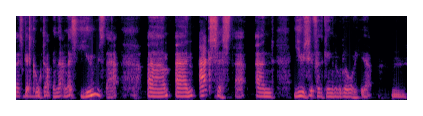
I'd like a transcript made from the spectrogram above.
let's get caught up in that and let's use that um, and access that and use it for the kingdom of glory. Yeah. Mm.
